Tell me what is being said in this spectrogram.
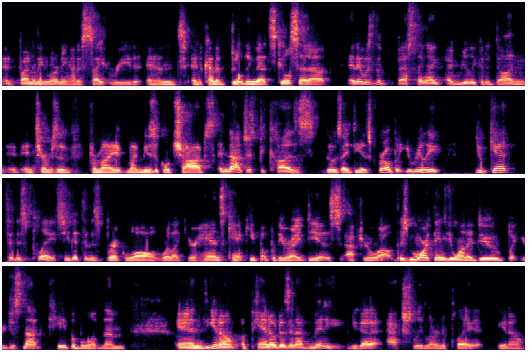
and finally learning how to sight read and, and kind of building that skill set out and it was the best thing I, I really could have done in, in, terms of for my my musical chops and not just because those ideas grow but you really you get to this place you get to this brick wall where like your hands can't keep up with your ideas after a while. There's more things you want to do but you're just not capable of them. And you know a piano doesn't have midi. You got to actually learn to play it you know?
